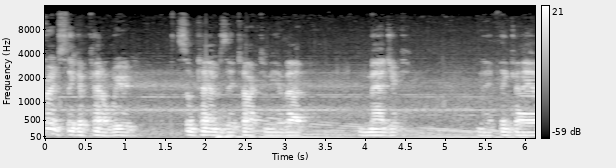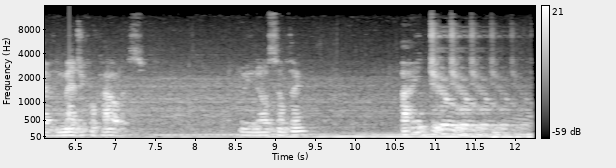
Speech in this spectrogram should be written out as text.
friends think I'm kind of weird. Sometimes they talk to me about magic, and they think I have magical powers. Do you know something? I do.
